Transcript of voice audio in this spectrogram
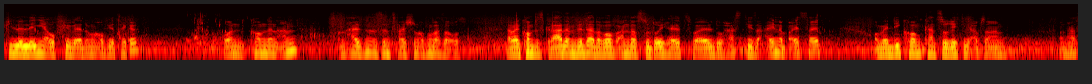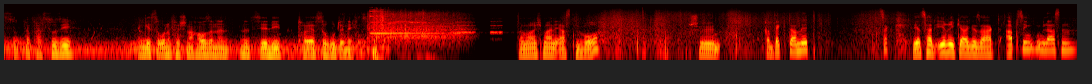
Viele legen ja auch viel Wert immer auf ihr Tackle und kommen dann an und halten es in zwei Stunden auf dem Wasser aus. Dabei kommt es gerade im Winter darauf an, dass du durchhältst, weil du hast diese eine Beißzeit und wenn die kommt, kannst du richtig absahen und hast, verpasst du sie, dann gehst du ohne Fisch nach Hause und dann nützt dir die teuerste Route nichts. Dann mache ich meinen ersten Wurf. Schön weg damit. Zack. Jetzt hat Erika gesagt, absinken lassen.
